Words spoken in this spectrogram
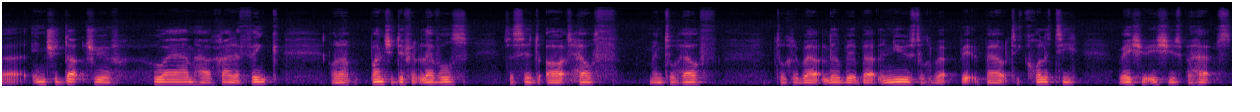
uh, introductory of who I am, how I kind of think on a bunch of different levels. As I said, art, health, mental health, talking about a little bit about the news, talking about a bit about equality, racial issues perhaps.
